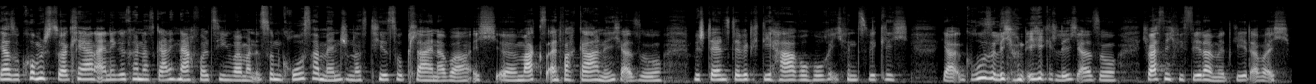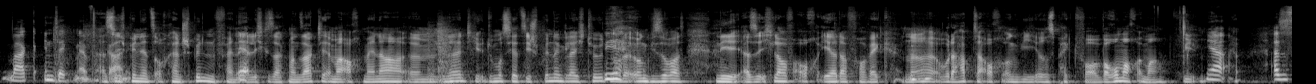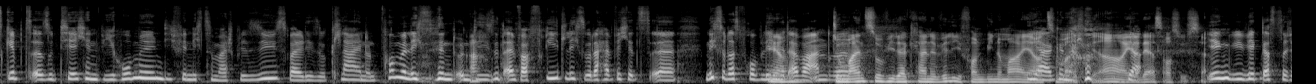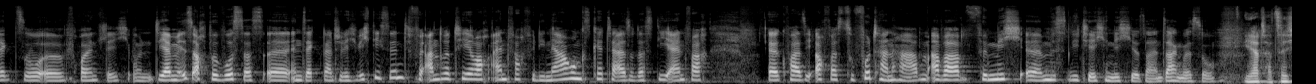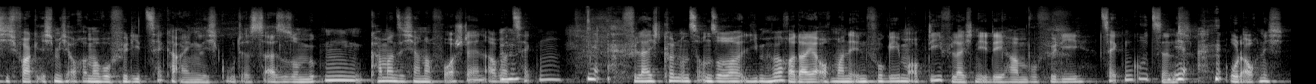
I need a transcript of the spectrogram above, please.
ja so komisch zu erklären. Einige können das gar nicht nachvollziehen, weil man ist so ein großer Mensch und das Tier ist so klein, aber ich äh, mag es einfach gar nicht. Also mir stellen sich da wirklich die Haare hoch. Ich finde es wirklich ja gruselig und eklig. Also ich weiß nicht, wie es dir damit geht, aber ich mag Insekten einfach also gar nicht. Also ich bin jetzt auch kein Spinnenfan, ja. ehrlich gesagt. Man sagt ja immer auch Männer, ähm, ne, die, du musst jetzt die Spinne gleich töten ja. oder irgendwie sowas. Nee, also ich laufe auch eher davor weg ne? Oder hab da auch irgendwie Respekt vor. Warum auch immer. Wie, ja. ja. Also es gibt äh, so Tierchen wie Hummeln, die finde ich zum Beispiel süß, weil die so klein und pummelig sind und Ach. die sind einfach friedlich. So, da habe ich jetzt äh, nicht so das Problem ja. mit, aber andere. Du meinst so wie der kleine Willi von Biene Maya ja, zum genau. Beispiel. Ah, ja, ja, der ist auch süß. Ja. Irgendwie wirkt das direkt so äh, freundlich. Und ja, mir ist auch bewusst, dass äh, Insekten natürlich wichtig sind, für andere Tiere auch einfach, für die Nahrungskette, also dass die einfach äh, quasi auch was zu futtern haben. Aber für mich äh, müssen die Tierchen nicht hier sein, sagen wir es so. Ja, tatsächlich frage ich mich auch immer, wofür die Zecke eigentlich gut ist. Also so Mücken kann man sich ja noch vorstellen, aber mhm. Zecken, ja. vielleicht können uns unsere lieben Hörer da ja auch mal eine Info geben, ob die vielleicht eine Idee haben, wofür die Zecken gut sind. Ja. Oder auch nicht.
